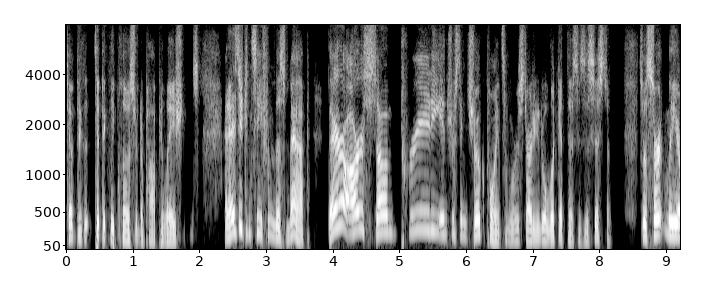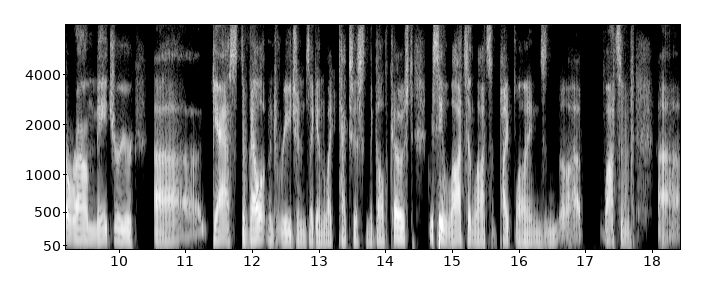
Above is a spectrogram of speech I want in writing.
typically, typically closer to populations. And as you can see from this map, there are some pretty interesting choke points when we're starting to look at this as a system. So certainly around major uh, gas development regions, again, like Texas and the Gulf Coast, we see lots and lots of pipelines and uh, lots of uh,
